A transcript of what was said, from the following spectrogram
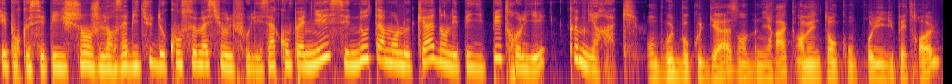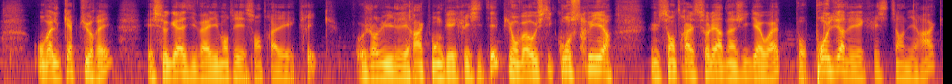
Et pour que ces pays changent leurs habitudes de consommation, il faut les accompagner. C'est notamment le cas dans les pays pétroliers comme l'Irak. On brûle beaucoup de gaz en Irak en même temps qu'on produit du pétrole. On va le capturer et ce gaz, il va alimenter les centrales électriques. Aujourd'hui, l'Irak manque d'électricité. Puis on va aussi construire une centrale solaire d'un gigawatt pour produire de l'électricité en Irak.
